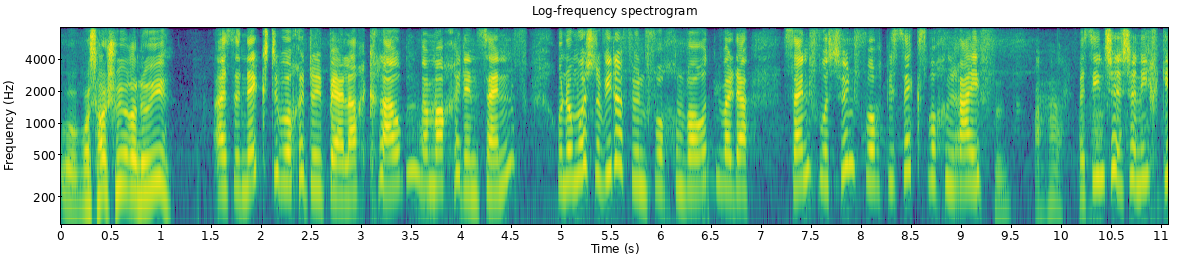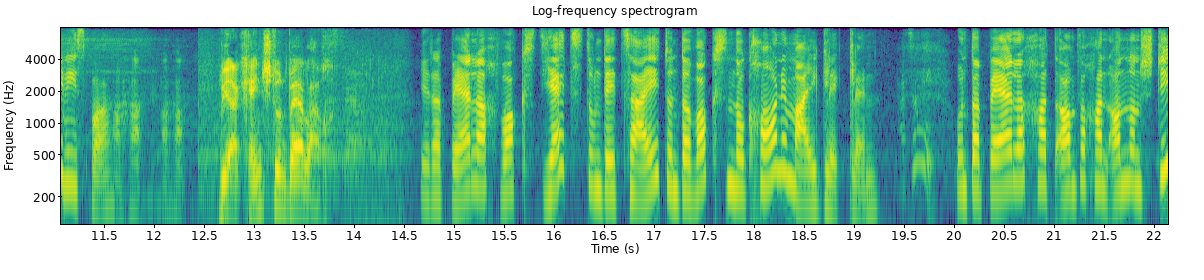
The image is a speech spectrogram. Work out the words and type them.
wo- was hast du für eine neue? Also nächste Woche tue ich Bärlach glauben, dann mache ich den Senf und dann musst du noch wieder fünf Wochen warten, weil der Senf muss fünf Wochen bis sechs Wochen reifen. Weil sonst ist er nicht genießbar. Wie erkennst du einen Bärlauch? Ja, der Bärlach wächst jetzt um die Zeit und da wachsen noch keine Maiglecklen. Und der Bärlach hat einfach einen anderen Stil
